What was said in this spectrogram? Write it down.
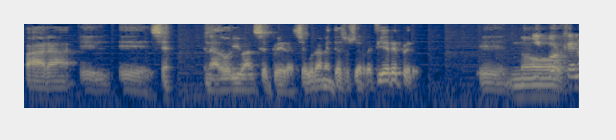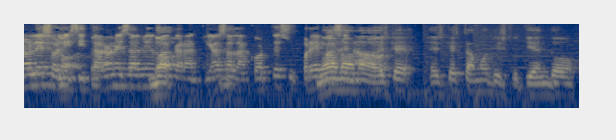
para el senador Iván Cepeda. Seguramente a eso se refiere, pero eh, no, ¿Y por qué no le solicitaron esas mismas garantías a la Corte Suprema? No, no, no, es que, es que estamos discutiendo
